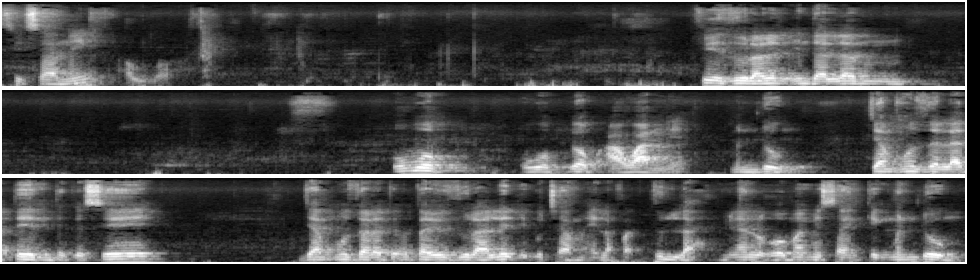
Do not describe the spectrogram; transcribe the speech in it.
sisane Allah. Fi indalam uwub uwub awan ya, mendung. Jam uzalatin tegese jam udzalat utawi dzulalit iku jama'i lafat dzullah minal ghamami saking mendung.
